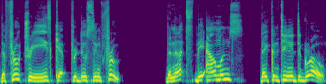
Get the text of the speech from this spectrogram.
The fruit trees kept producing fruit. The nuts, the almonds, they continued to grow.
